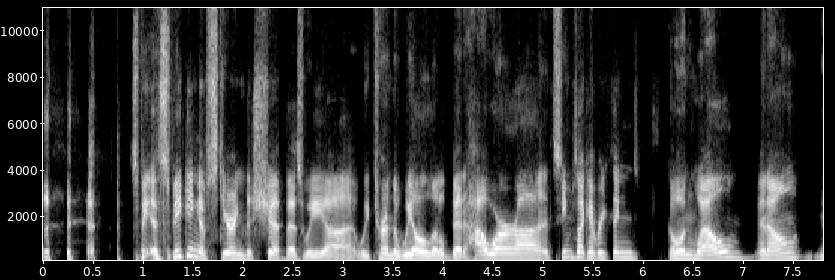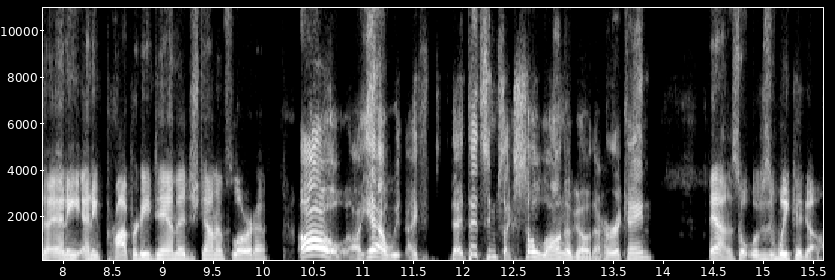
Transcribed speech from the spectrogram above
Spe- uh, speaking of steering the ship, as we uh, we turn the wheel a little bit, how are uh, it seems like everything's going well. You know, any any property damage down in Florida? Oh, uh, yeah. We I that, that seems like so long ago. The hurricane. Yeah, so it was a week ago.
